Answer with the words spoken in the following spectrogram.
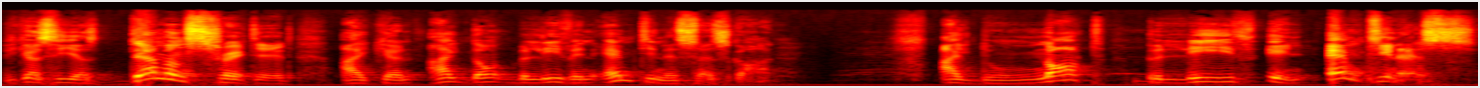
Because he has demonstrated I can I don't believe in emptiness, says God. I do not believe in emptiness.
